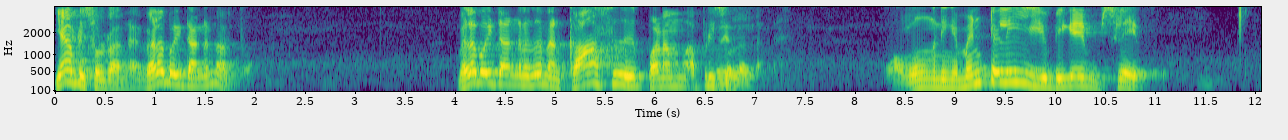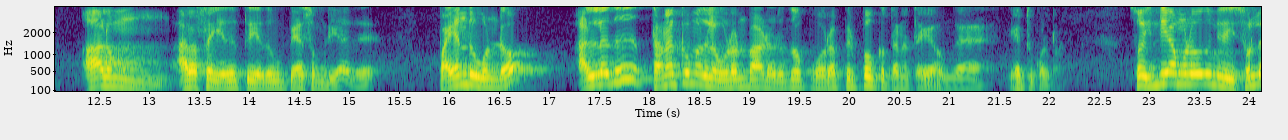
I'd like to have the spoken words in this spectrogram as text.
ஏன் அப்படி சொல்கிறாங்க விலை போயிட்டாங்கன்னு அர்த்தம். விலை போயிட்டாங்கிறத நான் காசு பணம் அப்படி சொல்லலை. உங்க நீங்கள் மென்டலி யூ பிகேம் ஸ்லேவ் ஆளும் அரசை எதிர்த்து எதுவும் பேச முடியாது. பயந்து கொண்டோ அல்லது தனக்கும் அதில் உடன்பாடு இருந்தோ போகிற பிற்போக்குத்தனத்தை அவங்க ஏற்றுக்கொள்கிறாங்க ஸோ இந்தியா முழுவதும் இதை சொல்ல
